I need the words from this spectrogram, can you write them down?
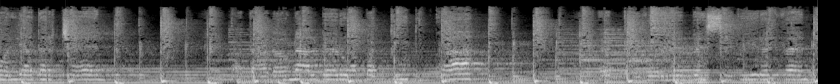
Foglia d'argento. Nata da un albero abbattuto qua. E che vorrebbe inseguire il vento.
